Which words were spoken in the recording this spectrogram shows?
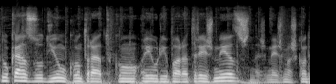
No caso de um contrato com a Euribor a 3 meses, nas mesmas condições,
